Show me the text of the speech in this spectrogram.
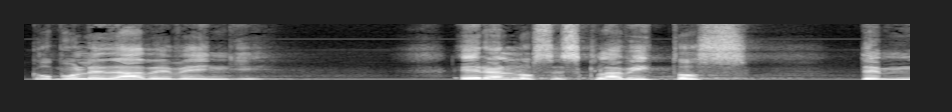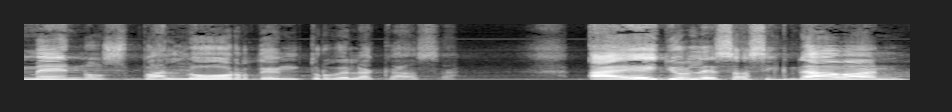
como la edad de Benji. Eran los esclavitos de menos valor dentro de la casa. A ellos les asignaban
